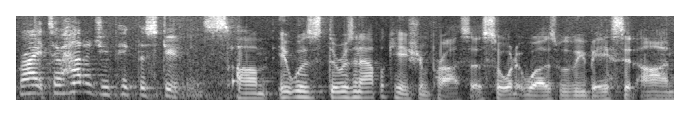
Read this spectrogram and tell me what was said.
Right. So how did you pick the students? Um, it was there was an application process. So what it was was we based it on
